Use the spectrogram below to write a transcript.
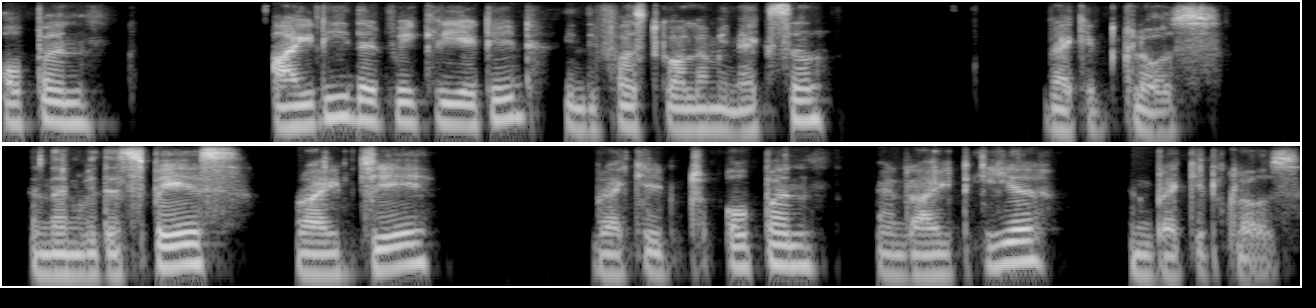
open, ID that we created in the first column in Excel, bracket close. And then with a space, write J, bracket open, and write year, and bracket close.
